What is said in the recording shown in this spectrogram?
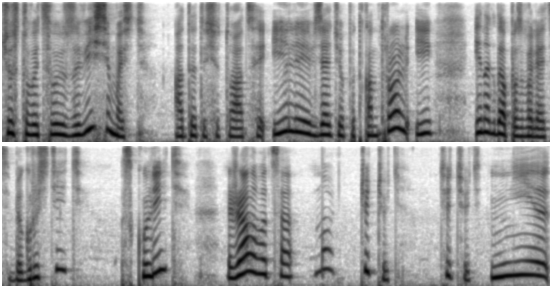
чувствовать свою зависимость от этой ситуации или взять ее под контроль и иногда позволять себе грустить, скулить, жаловаться, ну, чуть-чуть, чуть-чуть. Не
